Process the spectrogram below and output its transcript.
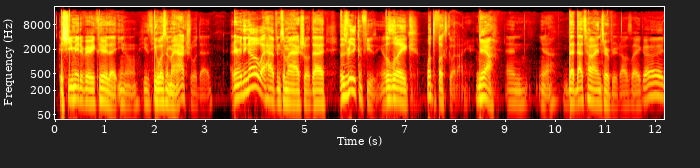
because she made it very clear that you know he's he wasn't my actual dad. I didn't really know what happened to my actual dad. It was really confusing. It was like, what the fuck's going on here? Yeah. and you know that that's how I interpreted. it. I was like, uh,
